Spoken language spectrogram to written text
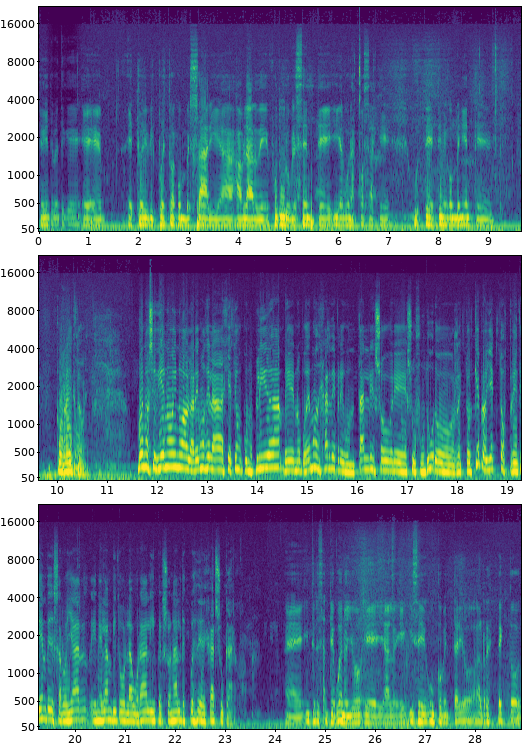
evidentemente que estoy dispuesto a conversar y a, hablar de futuro, presente y algunas cosas que usted estime conveniente. Correcto. Bueno, si bien hoy no hablaremos de la gestión cumplida, eh, no podemos dejar de preguntarle sobre su futuro, rector. ¿Qué proyectos pretende desarrollar en el ámbito laboral y personal después de dejar su cargo? Eh, interesante. Bueno, yo eh, hice un comentario al respecto.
